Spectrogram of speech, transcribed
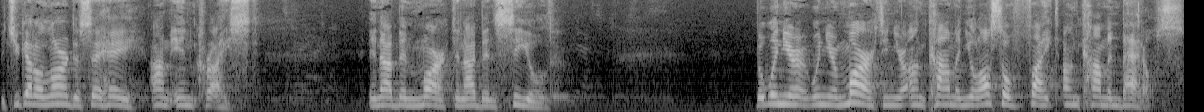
But you got to learn to say, hey, I'm in Christ and I've been marked and I've been sealed. But when you're, when you're marked and you're uncommon, you'll also fight uncommon battles.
